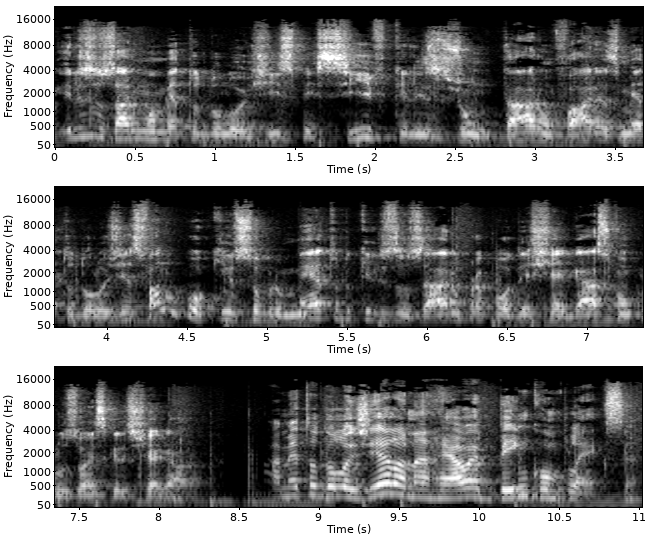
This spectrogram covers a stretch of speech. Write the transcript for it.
Eles usaram uma metodologia específica, eles juntaram várias metodologias. Fala um pouquinho sobre o método que eles usaram para poder chegar às conclusões que eles chegaram. A metodologia, ela na real é bem complexa.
